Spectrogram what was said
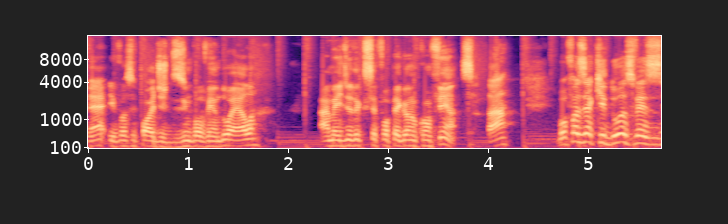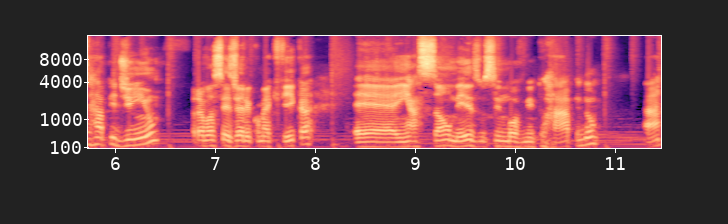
né? E você pode ir desenvolvendo ela à medida que você for pegando confiança, tá? Vou fazer aqui duas vezes rapidinho para vocês verem como é que fica, é, em ação mesmo, assim, no movimento rápido, tá?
